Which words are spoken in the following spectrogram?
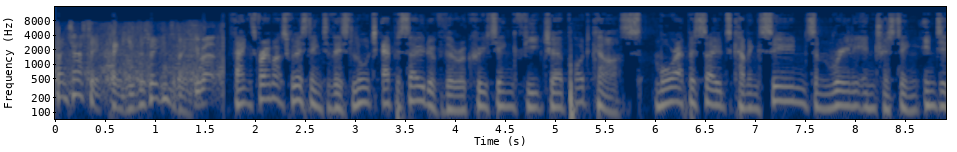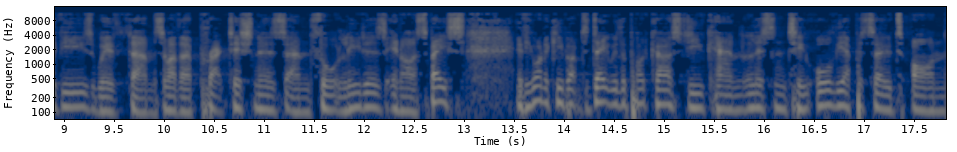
Fantastic. Thank you for speaking to me. You bet. Thanks very much for listening to this launch episode of the Recruiting Future podcast. More episodes coming soon, some really interesting interviews with um, some other practitioners and thought leaders in our space. If you want to keep up to date with the podcast, you can listen to all the episodes on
